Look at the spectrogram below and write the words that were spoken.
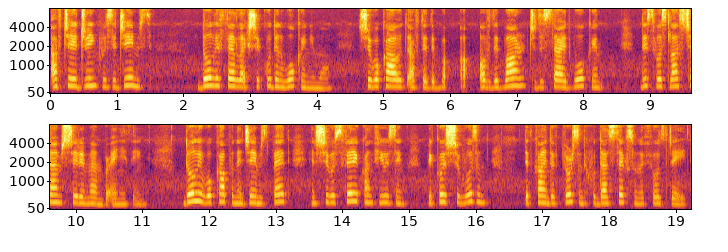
After a drink with the James, Dolly felt like she couldn't walk anymore. She walked out after the uh, of the bar to the sidewalk, and this was last time she remembered anything. Dolly woke up on a James bed, and she was very confusing because she wasn't that kind of person who does sex on a first date.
